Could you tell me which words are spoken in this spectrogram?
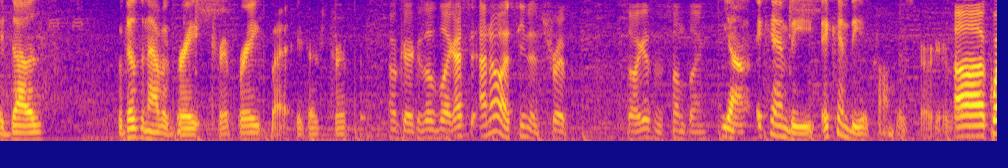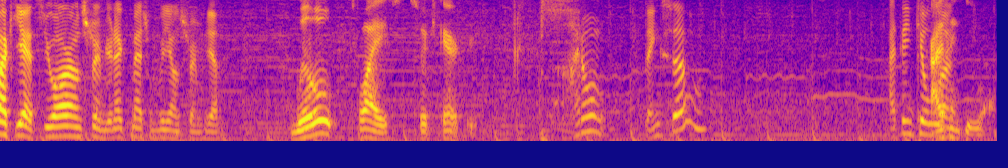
it does. It doesn't have a great trip rate, but it does trip. Okay, because I was like, I, see, I know I've seen it trip, so I guess it's something. Yeah, it can be. It can be a combo starter. Uh, Quack, yes, you are on stream. Your next match will be on stream. Yeah. Will twice switch characters. I don't think so. I think he'll. I uh, think he will.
